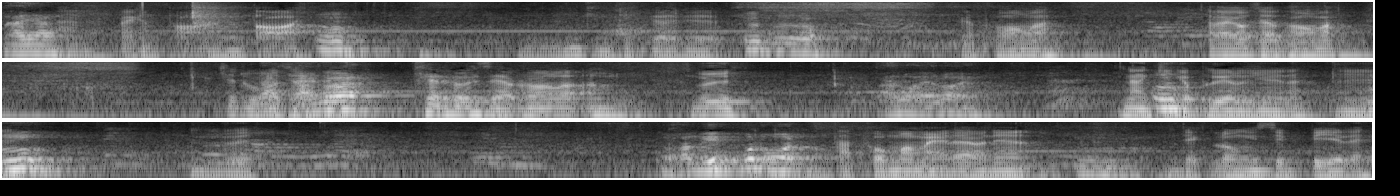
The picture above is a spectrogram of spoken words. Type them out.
ได้ยังอะไปกันต่อไปกันต่ออืมอืมกินพริกเลยพี่อืมอืมแสบท้องป่ะทำไมก็แสบท้องป่ะแค่ดูก็แสบแสบท้องใช่ไหมแค่ดูก็แสบท้องแล้วอืมดูดิอร่อยอร่อย นั่งกินกับเพื่อนอย่างเงี้ยนะนี่อืมดูดิความนี้โคตรโหดตัดผมมาใหม่ได้วันเนี้ย อืมเด็กลงอีกสิบปีเลย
